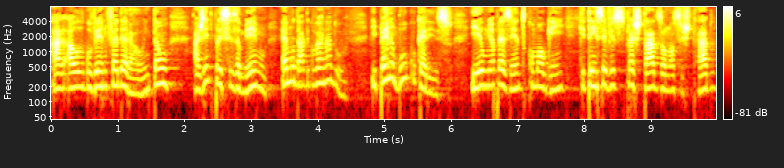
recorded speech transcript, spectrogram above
ao governo federal. Então, a gente precisa mesmo é mudar de governador. E Pernambuco quer isso. E eu me apresento como alguém que tem serviços prestados ao nosso Estado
